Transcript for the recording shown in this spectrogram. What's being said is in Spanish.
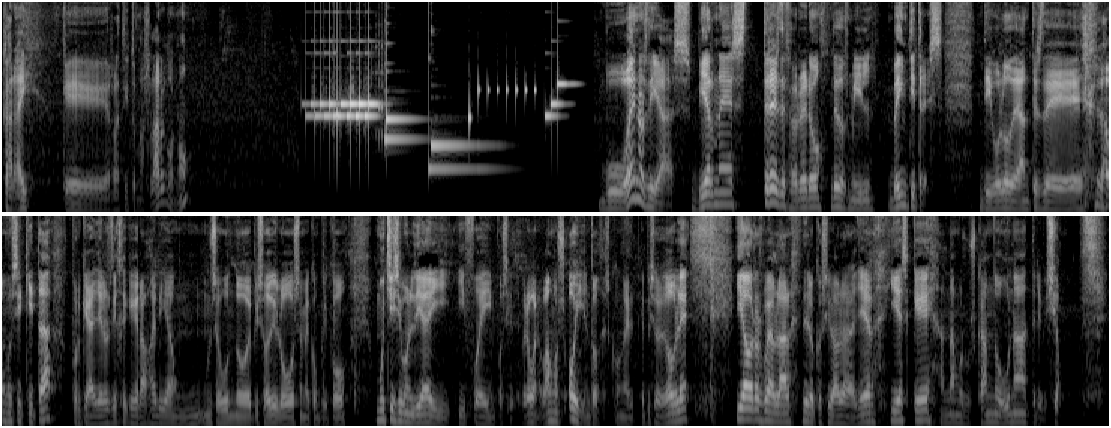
Caray, qué ratito más largo, ¿no? Buenos días, viernes 3 de febrero de 2023. Digo lo de antes de la musiquita porque ayer os dije que grabaría un, segundo episodio y luego se me complicó muchísimo el día y, fue imposible. Pero bueno, vamos hoy entonces con el episodio doble y ahora os voy a hablar de lo que os iba a hablar ayer y es que andamos buscando una televisión.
